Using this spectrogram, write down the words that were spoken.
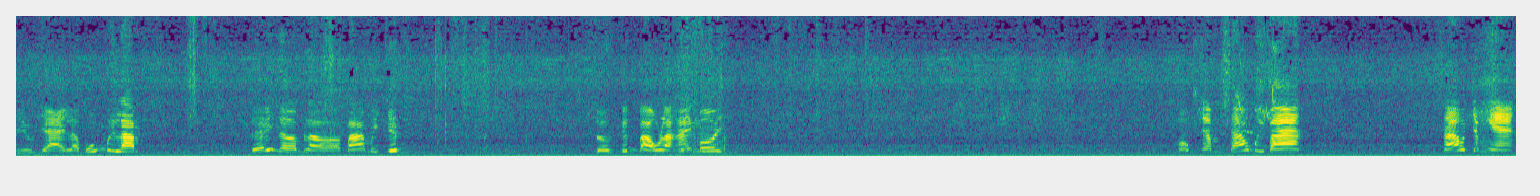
Chiều dài là 45 đế nôm là 39 đường kính bầu là 20 163 600 ngàn.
